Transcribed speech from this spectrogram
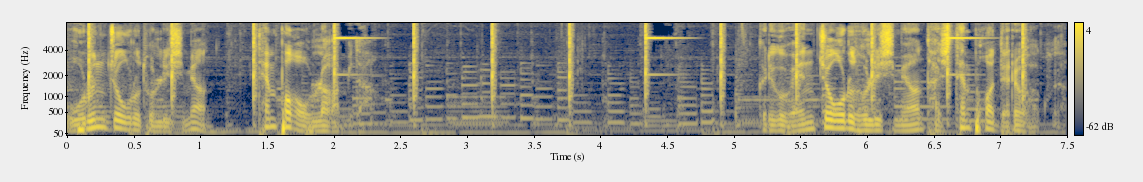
오른쪽으로 돌리시면 템포가 올라갑니다. 그리고 왼쪽으로 돌리시면 다시 템포가 내려가고요.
